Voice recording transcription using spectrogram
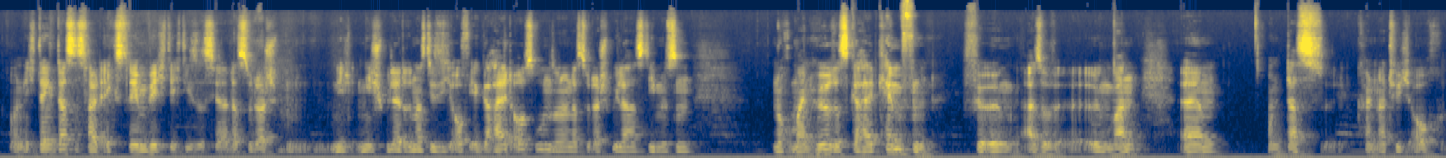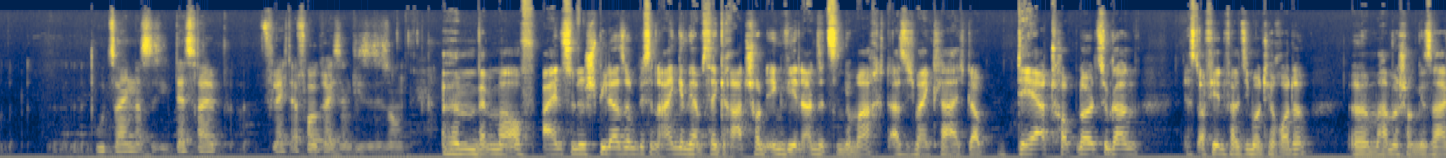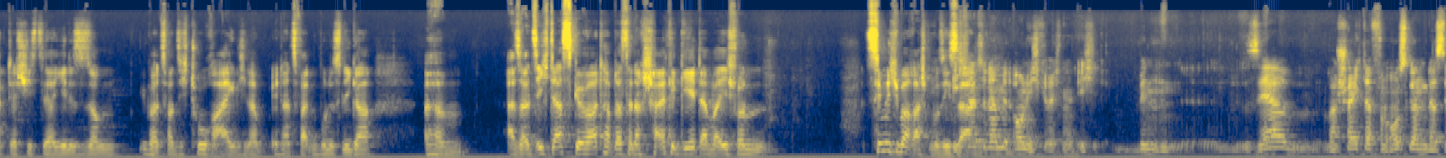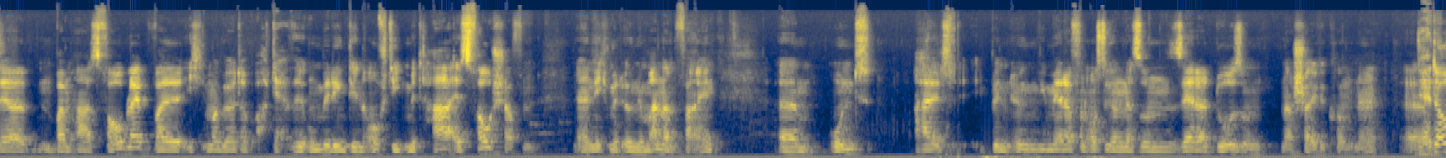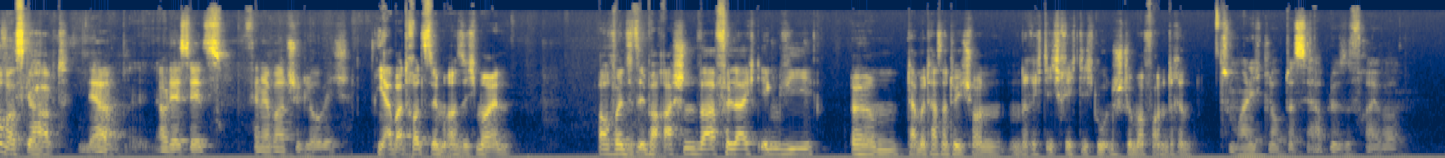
Und ich denke, das ist halt extrem wichtig dieses Jahr, dass du da nicht, nicht Spieler drin hast, die sich auf ihr Gehalt ausruhen, sondern dass du da Spieler hast, die müssen noch um ein höheres Gehalt kämpfen für irgend, also irgendwann. Ähm, und das könnte natürlich auch gut sein, dass sie deshalb vielleicht erfolgreich sind diese Saison. Ähm, wenn wir mal auf einzelne Spieler so ein bisschen eingehen, wir haben es ja gerade schon irgendwie in Ansätzen gemacht. Also ich meine, klar, ich glaube, der Top-Neuzugang ist auf jeden Fall Simon Terodde. Ähm, haben wir schon gesagt, der schießt ja jede Saison über 20 Tore eigentlich in der, in der zweiten Bundesliga. Ähm, also als ich das gehört habe, dass er nach Schalke geht, da war ich schon ziemlich überrascht, muss ich, sagen. Ich hatte damit auch nicht gerechnet. Ich bin sehr wahrscheinlich davon ausgegangen, dass er beim HSV bleibt, weil ich immer gehört habe, ach, der will unbedingt den Aufstieg mit HSV schaffen. ne? nicht mit irgendeinem anderen Verein. Ähm, und halt, ich bin irgendwie mehr davon ausgegangen, dass so ein Serdar Dursun nach Schalke kommt. Ne? Ähm, der hätte auch was gehabt. Ja, aber der ist jetzt Fenerbahce, glaube ich. Ja, aber trotzdem, also ich meine, auch wenn es jetzt überraschend war, vielleicht irgendwie, ähm, damit hast du natürlich schon einen richtig, richtig guten Stürmer von drin. Zumal ich glaube, dass er ablösefrei war.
